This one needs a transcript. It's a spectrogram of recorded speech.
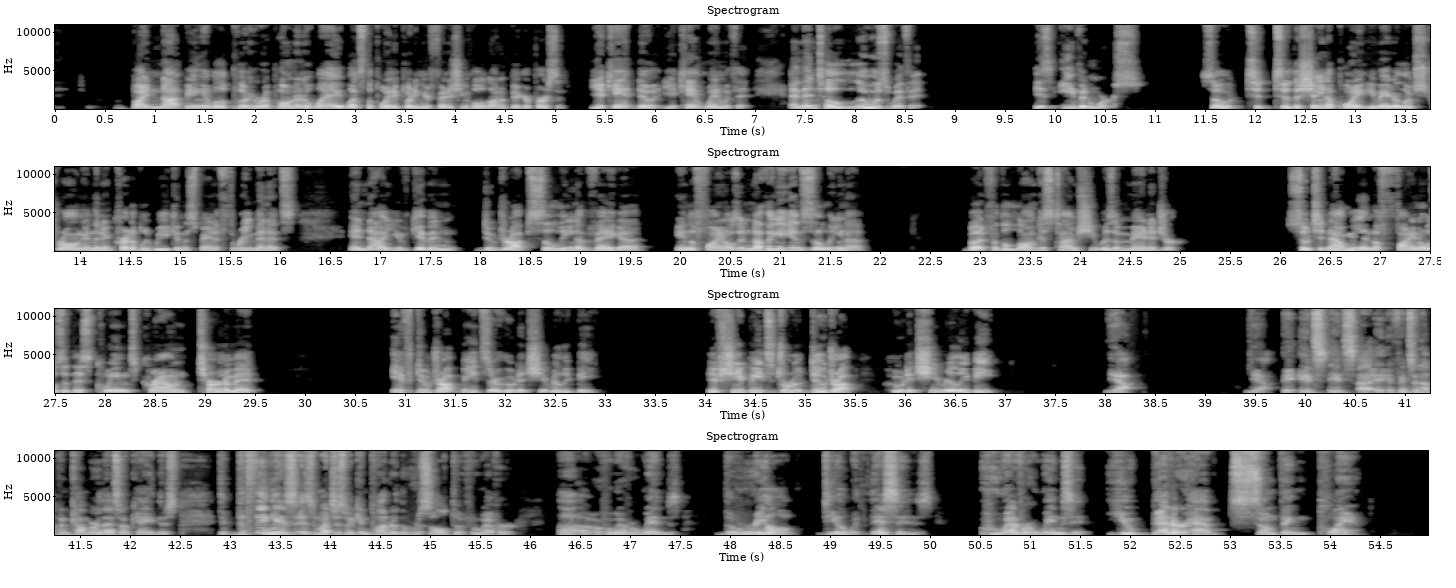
by not being able to put her opponent away, what's the point of putting your finishing hold on a bigger person? You can't do it. You can't win with it. And then to lose with it is even worse. So to to the Shayna point, you made her look strong and then incredibly weak in the span of three minutes and now you've given Doudrop Zelina Vega in the finals, and nothing against Zelina, but for the longest time she was a manager. So to now mm-hmm. be in the finals of this Queen's Crown tournament, if Doudrop beats her, who did she really beat? If she beats Drew, Doudrop, who did she really beat? Yeah, yeah. It's it's uh, if it's an up and comer, that's okay. There's the thing is, as much as we can ponder the result of whoever uh, or whoever wins. The real deal with this is whoever wins it, you better have something planned.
